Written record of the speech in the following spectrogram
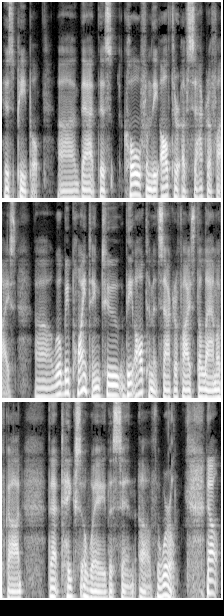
His people. Uh, that this coal from the altar of sacrifice uh, will be pointing to the ultimate sacrifice, the Lamb of God, that takes away the sin of the world. Now,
